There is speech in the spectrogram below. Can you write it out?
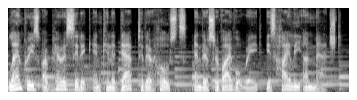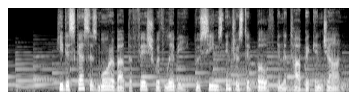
Lampreys are parasitic and can adapt to their hosts and their survival rate is highly unmatched. He discusses more about the fish with Libby who seems interested both in the topic and John.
